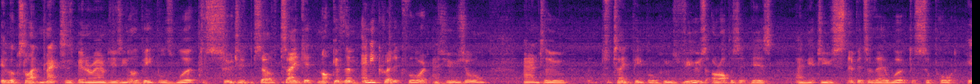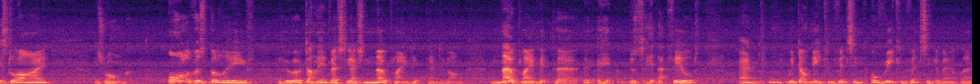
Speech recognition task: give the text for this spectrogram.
It looks like Max has been around using other people's work to suit himself, take it, not give them any credit for it, as usual, and to, to take people whose views are opposite his and yet to use snippets of their work to support his lie is wrong. All of us believe, who have done the investigation, no plane hit Pentagon, no plane hit, uh, hit, hit that field, and we don't need convincing or reconvincing about that.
